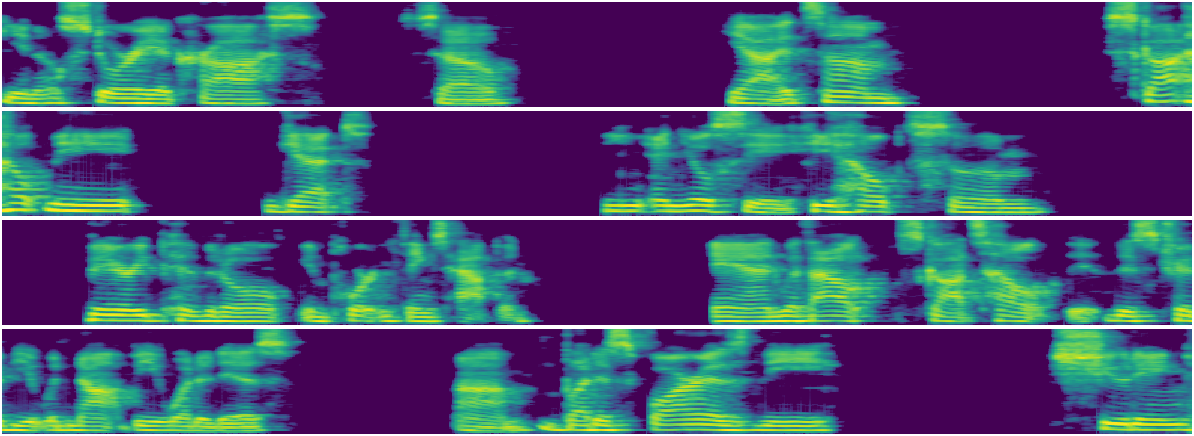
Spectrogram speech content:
you know story across so yeah, it's um Scott helped me get and you'll see he helped some very pivotal, important things happen. And without Scott's help, it, this tribute would not be what it is. Um, but as far as the shooting,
